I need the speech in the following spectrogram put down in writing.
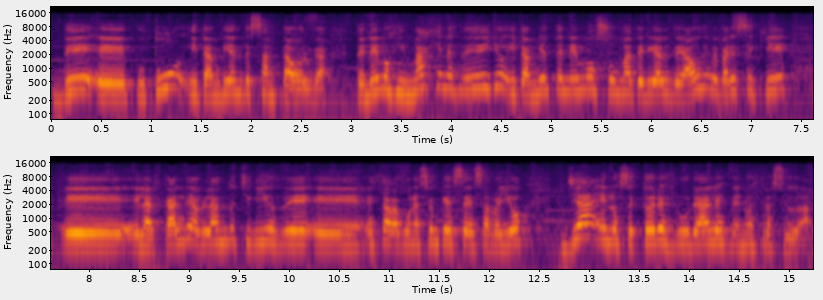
de Putú y también de Santa Olga. Tenemos imágenes de ello y también tenemos un material de audio. Me parece que eh, el alcalde hablando, chiquillos, de eh, esta vacunación que se desarrolló ya en los sectores rurales de nuestra ciudad.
